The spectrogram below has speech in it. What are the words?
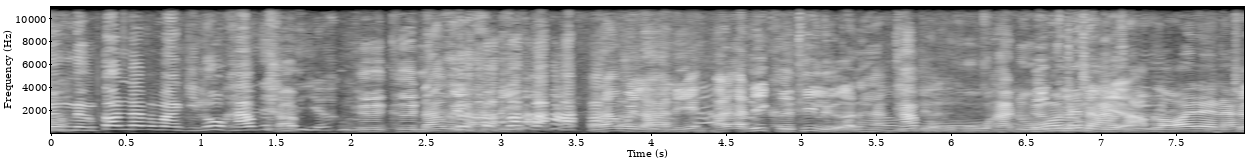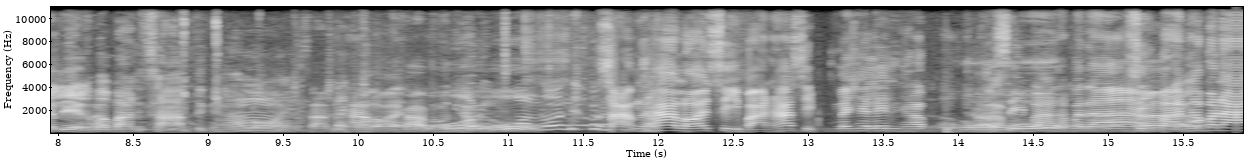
หนึ่งหนึ่งต้นได้ประมาณกี่ลูกครับ ครับ คือคือณเวลานี้ ณเวลานี้อันอันนี้คือที่เหลือนะฮะครับที่เหลือโอ้โหฮะดู คือคือเฉลี่ยสามร้อยเลยนะ เฉลี่ยก็ประมาณ3-5ถึง 500 สามถึงห้าร้อยครับ โอ้โหสามถึงห้าร้อยสี่บาทห้าสิบไม่ใช่เล่นครับ โอ้โหสี่บาทธรรมดา สี่บาทธรรมดา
